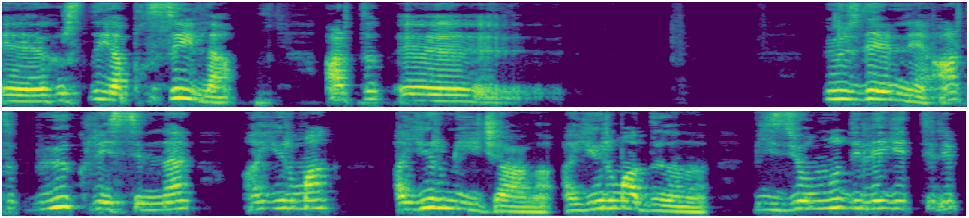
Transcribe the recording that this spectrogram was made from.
e, hırslı yapısıyla artık e, gözlerini artık büyük resimden ayırmak, ayırmayacağını, ayırmadığını, vizyonunu dile getirip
